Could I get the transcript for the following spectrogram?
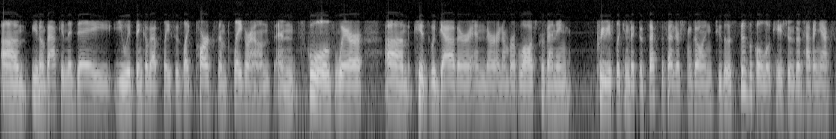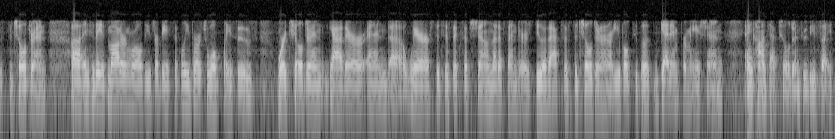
um, you know, back in the day, you would think about places like parks and playgrounds and schools where um, kids would gather, and there are a number of laws preventing previously convicted sex offenders from going to those physical locations and having access to children. Uh, in today's modern world, these are basically virtual places where children gather and uh, where statistics have shown that offenders do have access to children and are able to both get information and contact children through these sites.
